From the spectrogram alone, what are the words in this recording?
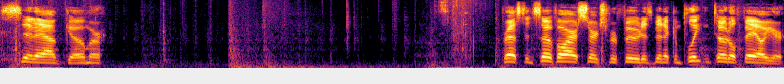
Sit down, Gomer. Preston, so far our search for food has been a complete and total failure.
